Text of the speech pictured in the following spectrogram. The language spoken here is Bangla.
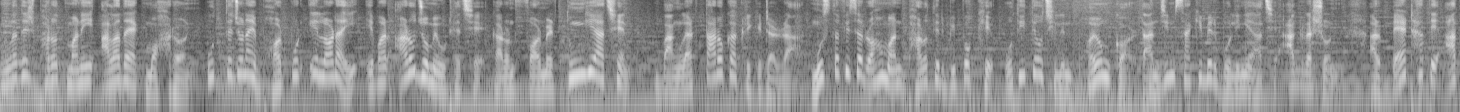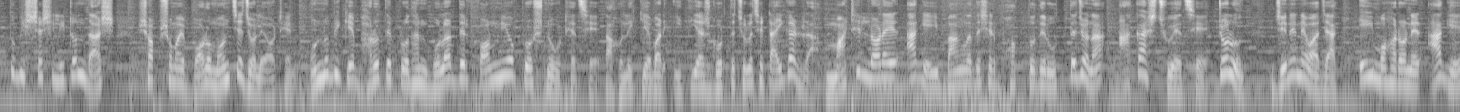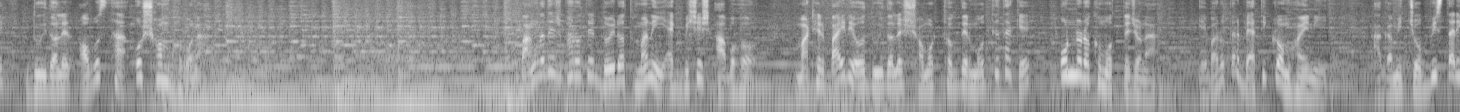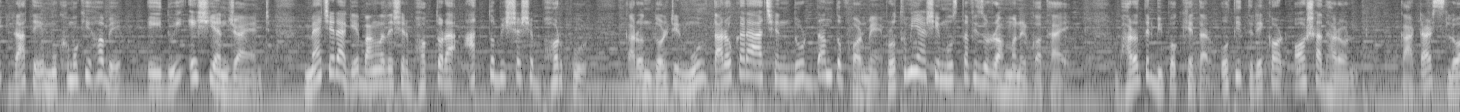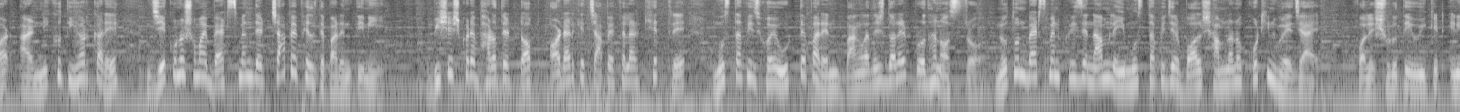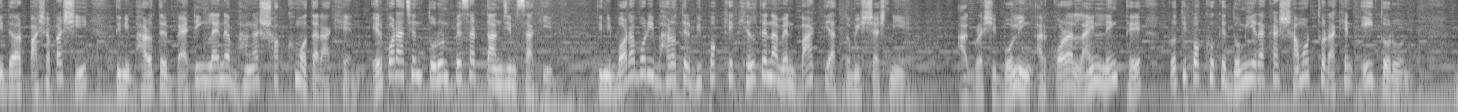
বাংলাদেশ, ভারত মানেই আলাদা এক মহারণ। উত্তেজনায় ভরপুর এ লড়াই এবার আরও জমে উঠেছে, কারণ ফর্মের তুঙ্গি আছেন বাংলার তারকা ক্রিকেটাররা। মুস্তাফিজুর রহমান ভারতের বিপক্ষে অতীতেও ছিলেন ভয়ঙ্কর। তানজিম সাকিবের বোলিংয়ে আছে আগ্রাসন। আর ব্যাট হাতে আত্মবিশ্বাসী লিটন দাস সবসময় বড় মঞ্চে জ্বলে ওঠেন। অন্যদিকে ভারতের প্রধান বোলারদের ফর্ম নিয়েও প্রশ্ন উঠেছে। তাহলে কি আবার ইতিহাস গড়তে চলেছে টাইগাররা? মাঠের লড়াইয়ের আগেই বাংলাদেশের ভক্তদের উত্তেজনা আকাশ ছুঁয়েছে। চলুন, জেনে নেওয়া যাক এই মহারণের আগে দুই দলের অবস্থা ও সম্ভাবনা। বাংলাদেশ, ভারতের দ্বৈরথ মানেই এক বিশেষ আবহ। মাঠের বাইরেও দুই দলের সমর্থকদের মধ্যে থাকে অন্যরকম উত্তেজনা। এবারও তার ব্যতিক্রম হয়নি। আগামী চব্বিশ তারিখ রাতে মুখোমুখি হবে এই দুই এশিয়ান জায়ান্ট। ম্যাচের আগে বাংলাদেশের ভক্তরা আত্মবিশ্বাসে ভরপুর, কারণ দলটির মূল তারকারা আছেন দুর্দান্ত ফর্মে। প্রথমেই আসি মুস্তাফিজুর রহমানের কথায়। ভারতের বিপক্ষে তার অতীত রেকর্ড অসাধারণ। কাটার, স্লোয়ার আর নিখুঁত ইহরকারে যে কোনো সময় ব্যাটসম্যানদের চাপে ফেলতে পারেন তিনি। বিশেষ করে ভারতের টপ অর্ডারকে চাপে ফেলার ক্ষেত্রে মুস্তাফিজ হয়ে উঠতে পারেন বাংলাদেশ দলের প্রধান অস্ত্র। নতুন ব্যাটসম্যান ক্রিজে নামলেই মুস্তাফিজের বল সামলানো কঠিন হয়ে যায়। ফলে শুরুতেই উইকেট এনে দেওয়ার পাশাপাশি তিনি ভারতের ব্যাটিং লাইনে ভাঙার সক্ষমতা রাখেন। এরপর আছেন তরুণ পেসার তানজিম সাকিব। তিনি বরাবরই ভারতের বিপক্ষে খেলতে নামেন বাড়তি আত্মবিশ্বাস নিয়ে। আগ্রাসী বোলিং আর কড়া লাইন লেংথে প্রতিপক্ষকে দমিয়ে রাখার সামর্থ্য রাখেন এই তরুণ।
